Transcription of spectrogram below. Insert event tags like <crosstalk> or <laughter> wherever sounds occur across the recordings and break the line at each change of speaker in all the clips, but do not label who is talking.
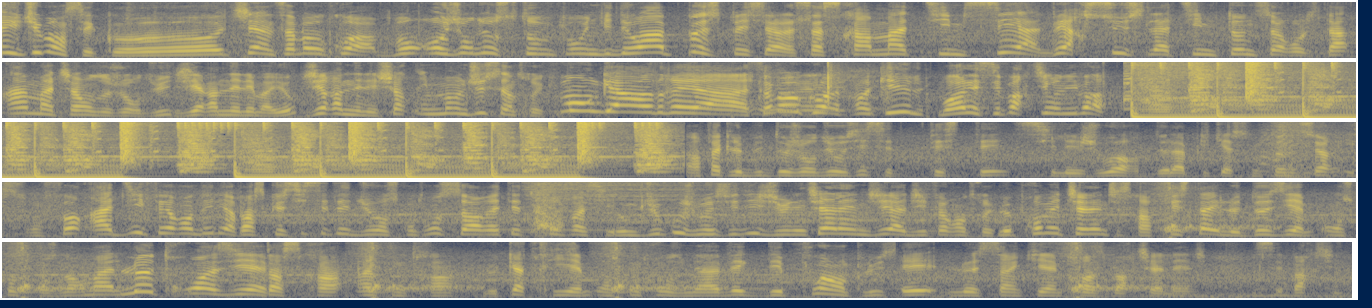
YouTube, c'est Coach ça va ou quoi Bon, aujourd'hui on se retrouve pour une vidéo un peu spéciale. Ça sera ma team Céan versus la team Tonser All Star. Un match à 11 aujourd'hui. J'ai ramené les maillots, j'ai ramené les shirts. Il me manque juste un truc. Mon gars Andrea, ça va ou quoi Tranquille Bon, allez, c'est parti, on y va. En fait, le but d'aujourd'hui aussi, c'est de tester si les joueurs de l'application Tonser ils sont forts à différents délires. Parce que si c'était du 11 contre 11, ça aurait été trop facile. Donc, du coup, je me suis dit, je vais les challenger à différents trucs. Le premier challenge, ce sera freestyle. Le deuxième, 11 contre 11 normal. Le troisième, ça sera 1 contre 1. Le quatrième, 11 contre 11, mais avec des points en plus. Et le cinquième, crossbar challenge. C'est parti.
